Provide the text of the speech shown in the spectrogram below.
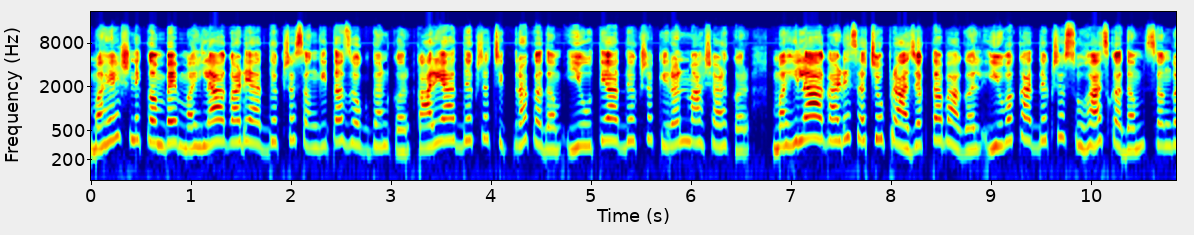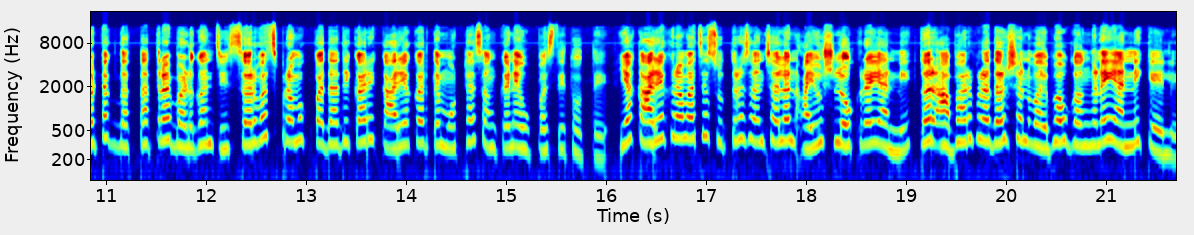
महेश निकंबे महिला आघाडी अध्यक्ष संगीता जोगधनकर कार्याध्यक्ष चित्रा कदम युवती अध्यक्ष किरण माशाळकर महिला आघाडी सचिव प्राजक्ता बागल युवक अध्यक्ष सुहास कदम संघटक दत्तात्रय बडगंची सर्वच प्रमुख पदाधिकारी कार्यकर्ते मोठ्या संख्येने उपस्थित होते. या कार्यक्रमाचे सूत्रसंचालन आयुष लोकरे यांनी तर आभार प्रदर्शन वैभव गंगणे यांनी केले.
